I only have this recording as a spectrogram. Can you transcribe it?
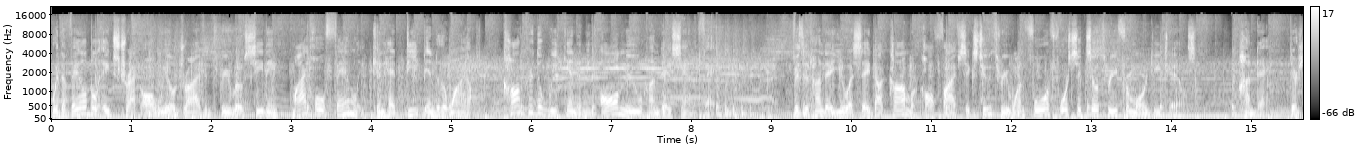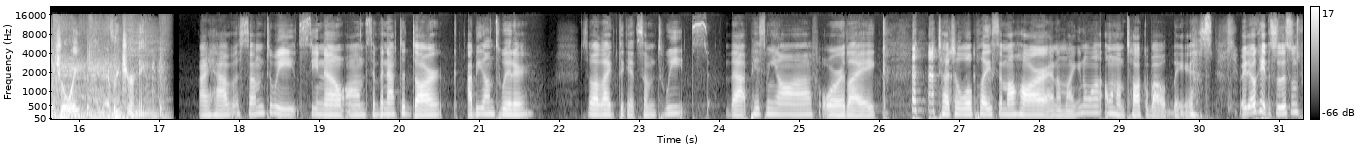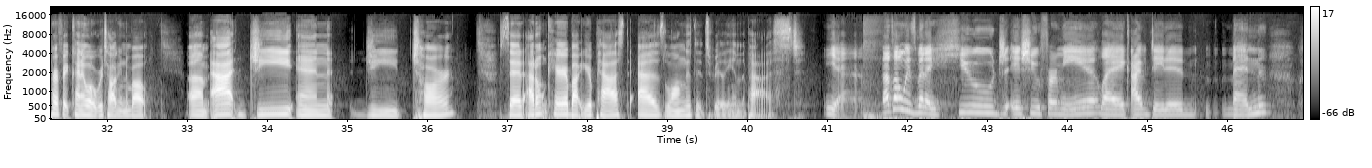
With available HTRAC, all wheel drive, and three row seating, my whole family can head deep into the wild. Conquer the weekend in the all new Hyundai Santa Fe. Visit HyundaiUSA.com or call 562-314-4603 for more details. Hyundai, there's joy in every journey. I have some tweets, you know, on Simping After Dark. I be on Twitter. So I like to get some tweets that piss me off or like touch a little place in my heart. And I'm like, you know what? I want to talk about this. Wait, okay, so this one's perfect, kind of what we're talking about. Um, at GNG Char said, I don't care about your past as long as it's really in the past. Yeah. That's always been a huge issue for me. Like, I've dated men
